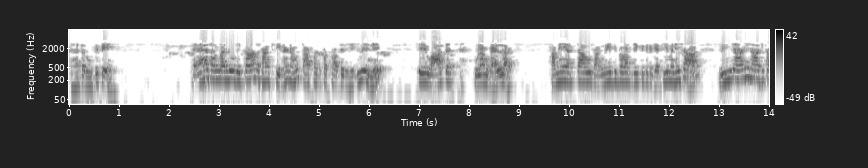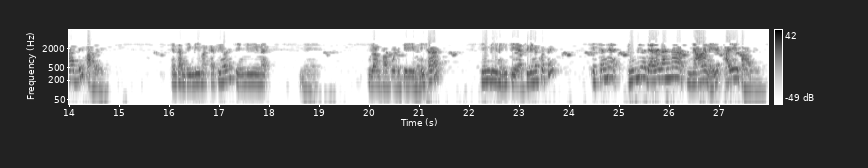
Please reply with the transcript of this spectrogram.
ඇහැට රූපේ පේන්නේ. ඇහැ සම්බන්ධ වූ විකාම සංකීර්ණයි. නමුත් ආස්වාද ප්‍රසආපයේ හිදු වෙන්නේ ඒ වාත උලන් රැල්ලක් සමේ යත්තා වූ සංවේදී බවක් දෙකකට ගැටීම නිසා විඥානේ නාසිකාග්‍රේ පහළ වෙනවා. එතන තින්බීමක් ඇති වෙනවනේ තින්බීම මේ උලන් පපුවට පිරීම නිසා තින්බීම හිතේ ඇති වෙනකොට එතන පින්බීම දැනගන්න ඥාණය කයේ පහළ වෙනවා.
